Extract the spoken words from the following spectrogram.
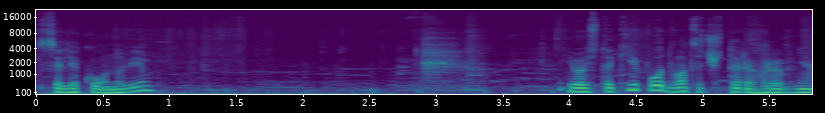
силіконові. І ось такі по 24 гривні.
